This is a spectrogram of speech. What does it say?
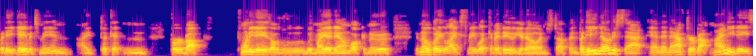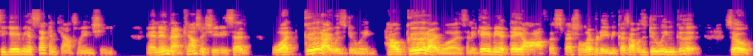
but he gave it to me and I took it. And for about 20 days, I was with my head down, walking through. Nobody likes me. What can I do? You know, and stuff. And but he noticed that. And then after about 90 days, he gave me a second counseling sheet and in that counseling sheet, he said what good I was doing, how good I was. And he gave me a day off, a special liberty, because I was doing good. So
